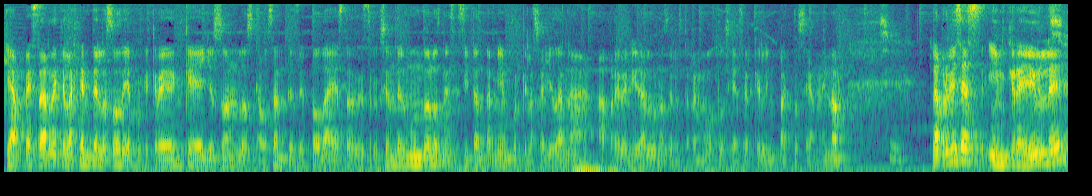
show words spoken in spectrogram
Que a pesar de que la gente los odia porque creen que ellos son los causantes de toda esta destrucción del mundo, los necesitan también porque los ayudan a, a prevenir algunos de los terremotos y hacer que el impacto sea menor. Sí. La premisa es increíble.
